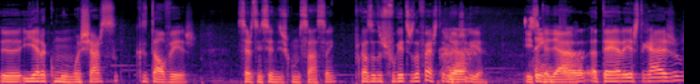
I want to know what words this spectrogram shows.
eh, e era comum achar-se que talvez certos incêndios começassem por causa dos foguetes da festa, não é. Jeria? E se Sim, calhar até era este gajo,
